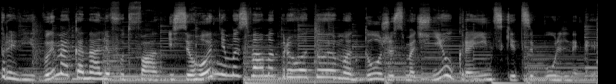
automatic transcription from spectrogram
привіт! Ви на каналі FoodFun і сьогодні ми з вами приготуємо дуже смачні українські цибульники.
